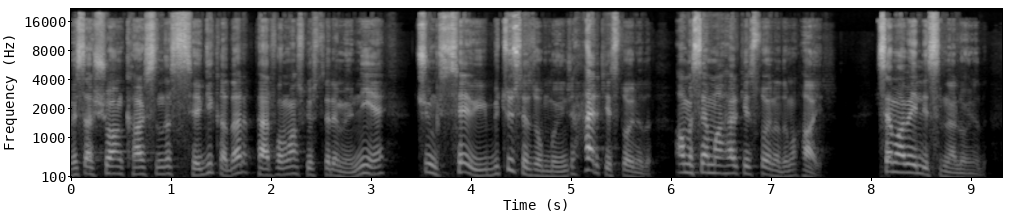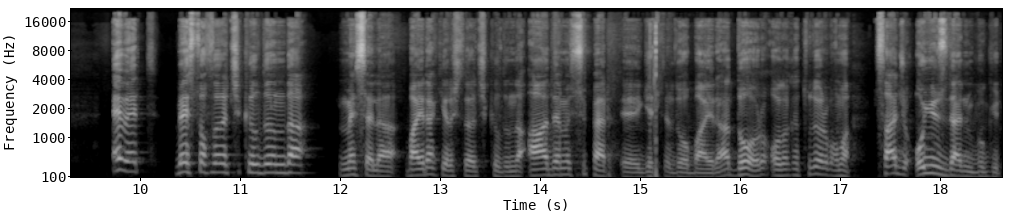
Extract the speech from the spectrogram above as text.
mesela şu an karşısında Sevgi kadar performans gösteremiyor. Niye? Çünkü Sevgi bütün sezon boyunca herkesle oynadı. Ama Sema herkesle oynadı mı? Hayır. Sema belli isimlerle oynadı. Evet best of'lara çıkıldığında mesela bayrak yarışlara çıkıldığında Adem'e süper e, getirdi o bayrağı. Doğru ona katılıyorum ama sadece o yüzden bugün?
